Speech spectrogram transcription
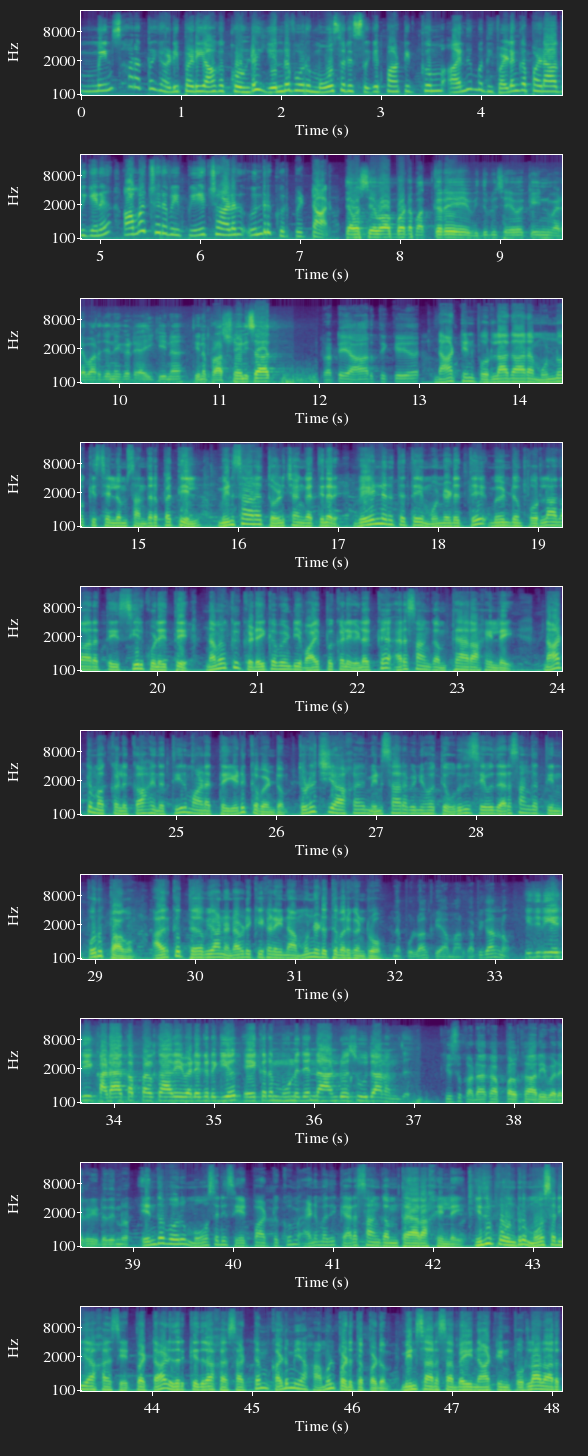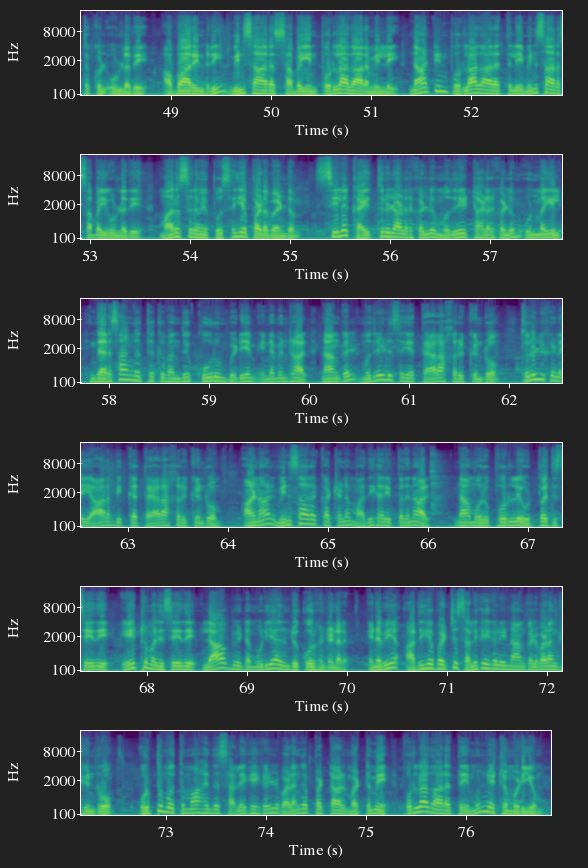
மின்சாரத்தை அடிப்படையாக கொண்ட எந்தவொரு மோசடி செயற்பாட்டிற்கும் அனுமதி வழங்கப்படாது என அமைச்சரவை பேச்சாளர் இன்று குறிப்பிட்டார். අත්‍යවශ්‍ය සේවාවක් බවට පත් කරේ විදුලි සේවකයින් වැඩ වර්ජනයකට යයි කියන තියෙන ප්‍රශ්නය නිසාත් රටේ ආර්ථිකය நாட்டின் பொருளாதார முன்னோக்கி செல்லும் சந்தர்ப்பத்தில் மின்சார தொழிற்சங்கத்தினர் வேலைநிறுத்தத்தை முன்னெடுத்து மீண்டும் பொருளாதாரத்தை சீர்குலைத்து நமக்கு கிடைக்க வேண்டிய வாய்ப்புகளை இழக்க அரசாங்கம் தயாராக இல்லை நாட்டு மக்களுக்காக இந்த தீர்மானத்தை எடுக்க வேண்டும் தொடர்ச்சியாக மின்சார விநியோகத்தை உறுதி செய்வது அரசாங்கத்தின் பொறுப்பாகும் அதற்கு தேவையான நடவடிக்கைகளை நாம் முன்னெடுத்து வருகின்றோம் න පුළුවන් ක්‍රියාමාර්ග අපි ගන්නවා. ඉදිරියේදී කඩාකප්පල්කාරී වැඩකට ගියොත් ඒකට මුහුණ දෙන්න ආණ්ඩුව සූදානම්ද. கிசு கடாகாப்பல்காரி வடகில் இடதின் எந்த ஒரு மோசடி செயற்பாட்டுக்கும் அனுமதிக்க அரசாங்கம் தயாராக இல்லை. இது போன்று மோசடியாக செயற்பட்டால் இதற்கு எதிராக சட்டம் கடுமையாக அமுல்படுத்தப்படும். மின்சார சபை நாட்டின் பொருளாதாரத்துக்குள் உள்ளது. அவ்வாறின்றி மின்சார சபையின் பொருளாதாரம் இல்லை. நாட்டின் பொருளாதாரத்திலே மின்சார சபை உள்ளது. மறுசீரமைப்பு செய்யப்பட வேண்டும். சில கைத்தொழிலாளர்களும் முதலீட்டாளர்களும் உண்மையில் இந்த அரசாங்கத்துக்கு வந்து கூறும் விடயம் என்னவென்றால் நாங்கள் முதலீடு செய்ய தயாராக இருக்கின்றோம். தொழில்களை ஆரம்பிக்க தயாராக இருக்கின்றோம். ஆனால் மின்சார கட்டணம் அதிகரிப்பதனால் நாம் ஒரு பொருளை உற்பத்தி செய்து ஏற்றுமதி செய்து லாபம் ஈட்ட முடியாது என்று கூறுகின்றனர். எனவே அதிகபட்ச சலுகைகளை நாங்கள் வழங்குகின்றோம். ஒட்டுமொத்தமாக இந்த சலுகைகள் வழங்கப்பட்டால் மட்டுமே பொருளாதாரத்தை முன்னேற்ற முடியும்.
